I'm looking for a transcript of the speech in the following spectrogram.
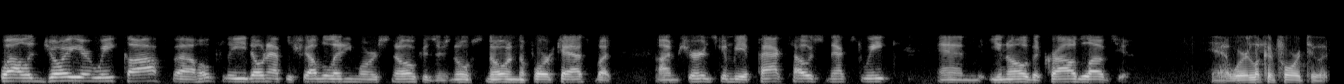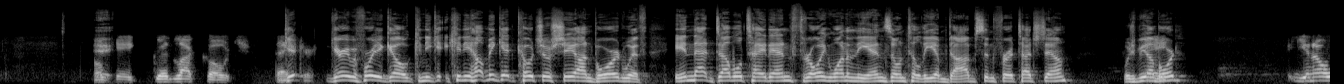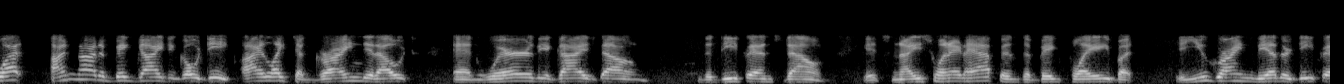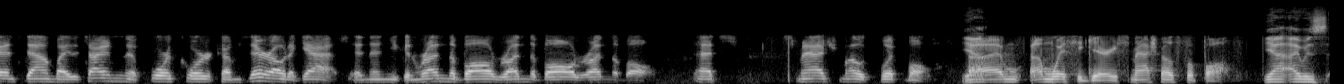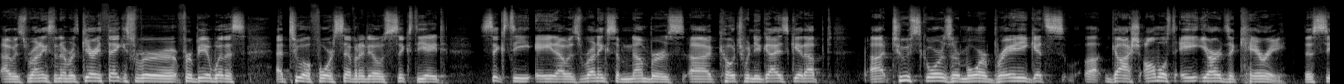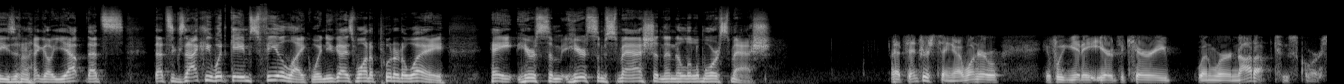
Well, enjoy your week off. Uh, hopefully, you don't have to shovel any more snow because there's no snow in the forecast. But I'm sure it's going to be a packed house next week, and you know the crowd loves you. Yeah, we're looking forward to it. Okay, good luck, Coach. Thanks, Ga- Gary. Gary, before you go, can you can you help me get Coach O'Shea on board with in that double tight end throwing one in the end zone to Liam Dobson for a touchdown? Would you be on board? You know what? I'm not a big guy to go deep. I like to grind it out and wear the guys down, the defense down. It's nice when it happens, a big play, but you grind the other defense down by the time the fourth quarter comes, they're out of gas. And then you can run the ball, run the ball, run the ball. That's smash mouth football. Yeah, I'm I'm with you, Gary. Smash mouth football. yeah. I was I was running some numbers. Gary, thank you for for being with us at 204-780-6868. I was running some numbers, uh, Coach. When you guys get up uh, two scores or more, Brady gets uh, gosh almost eight yards a carry this season, and I go, yep, that's that's exactly what games feel like when you guys want to put it away. Hey, here's some here's some smash, and then a little more smash. That's interesting. I wonder if we can get eight yards of carry when we're not up two scores.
